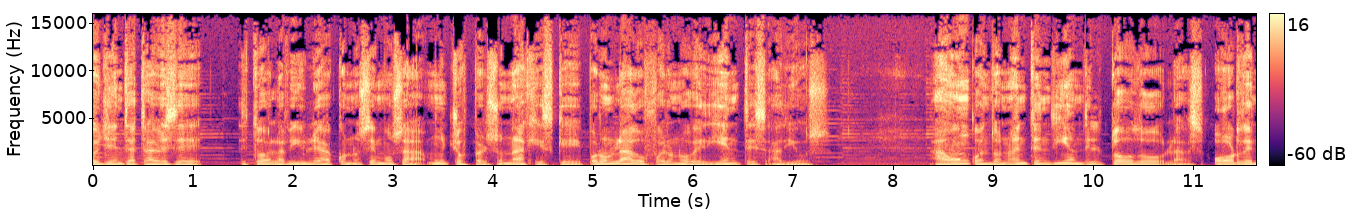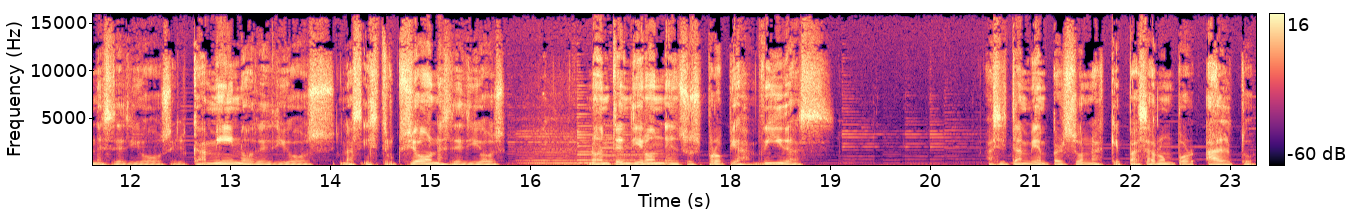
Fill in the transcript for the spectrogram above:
Oyente, a través de, de toda la Biblia conocemos a muchos personajes que por un lado fueron obedientes a Dios, aun cuando no entendían del todo las órdenes de Dios, el camino de Dios, las instrucciones de Dios, no entendieron en sus propias vidas. Así también personas que pasaron por alto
